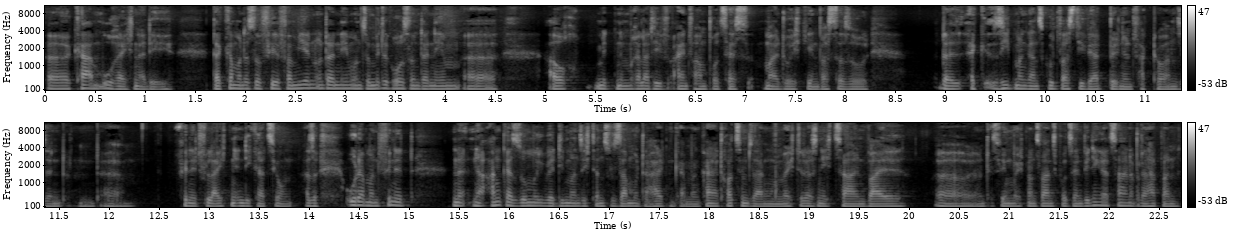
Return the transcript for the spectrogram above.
äh, KMU-Rechner.de. Da kann man das so für Familienunternehmen und so mittelgroße Unternehmen äh, auch mit einem relativ einfachen Prozess mal durchgehen, was da so, da sieht man ganz gut, was die wertbildenden Faktoren sind und äh, findet vielleicht eine Indikation. Also, oder man findet eine, eine Ankersumme, über die man sich dann zusammen unterhalten kann. Man kann ja trotzdem sagen, man möchte das nicht zahlen, weil, äh, deswegen möchte man 20 Prozent weniger zahlen, aber dann hat man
